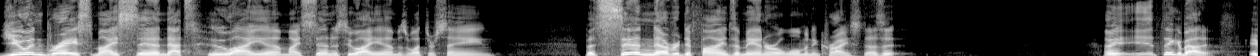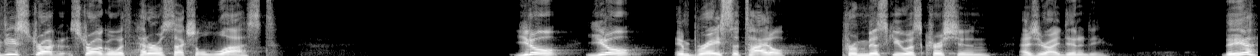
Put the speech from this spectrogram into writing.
You embrace my sin. That's who I am. My sin is who I am, is what they're saying. But sin never defines a man or a woman in Christ, does it? I mean, think about it. If you struggle, with heterosexual lust, you don't, you don't embrace the title promiscuous Christian as your identity. Do you?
